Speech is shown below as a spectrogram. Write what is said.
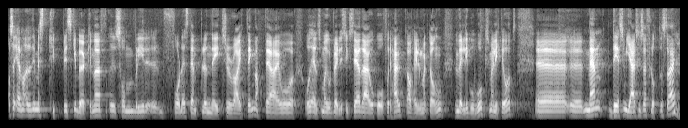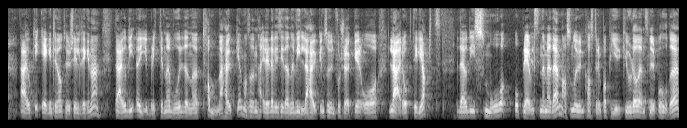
altså En av de mest typiske bøkene som blir, får det stempelet 'nature writing', da, jo, og en som har gjort veldig suksess, det er jo 'H for Hauk' av Helen MacDonald. En veldig god bok som jeg likte godt. Uh, uh, men det som jeg syns er flottest der, er jo ikke egentlig naturskildringene. Det er jo de øyeblikkene hvor denne tamme hauken, altså den, eller vil si denne ville hauken som hun forsøker å lære opp til jakt, det er jo de små opplevelsene med den. altså Når hun kaster en papirkule og den snur på hodet,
